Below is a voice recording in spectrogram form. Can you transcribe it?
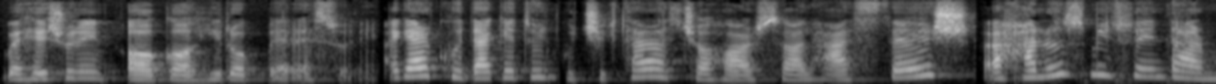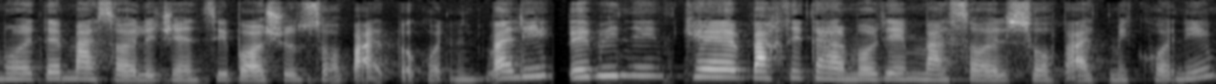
بهشون این آگاهی رو برسونید اگر کودکتون کوچکتر از چهار سال هستش هنوز می‌تونید در مورد مسائل جنسی باشون صحبت بکنید ولی ببینید که وقتی در مورد این مسائل صحبت می‌کنیم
